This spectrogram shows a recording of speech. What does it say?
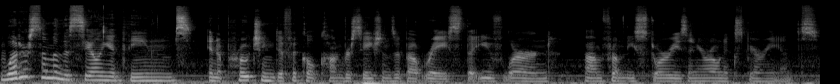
What are some of the salient themes in approaching difficult conversations about race that you've learned um, from these stories and your own experience?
